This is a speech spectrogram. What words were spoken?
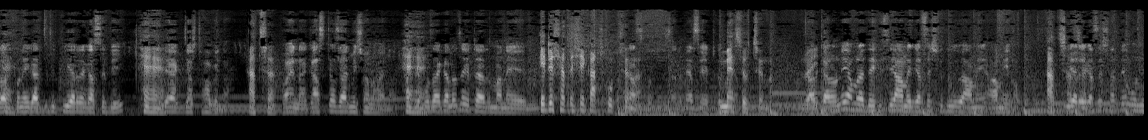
লটকনের গাছ যদি পিয়ারের গাছে দিই হ্যাঁ হ্যাঁ। এটা অ্যাডজাস্ট হবে না। আচ্ছা। হয় না গাছটা জার্মিশন হয় না। হ্যাঁ, হ্যাঁ। বোঝা গেল যে এটার মানে এটার সাথে সে কাজ করছে না। ম্যাচ হচ্ছে না। রাইট কারণে আমরা দেখেছি আমের গাছে শুধু আমি আমি হবে। আচ্ছা পিয়ারের গাছের সাথে অন্য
